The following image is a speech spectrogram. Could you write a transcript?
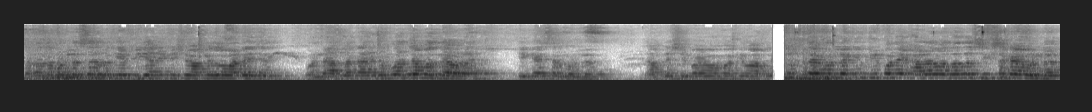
सरांना म्हटलं सर हे बियाणे पिशवी आपल्याला वाटायचे म्हणलं आपला कार्यक्रम वरच्या मजल्यावर आहे. ठीक आहे सर म्हणलं. आपले शिपाई मामा किंवा आपले नुसतं म्हणलं की मी पण एक आडावाचा शिक्षक आहे म्हणलं.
